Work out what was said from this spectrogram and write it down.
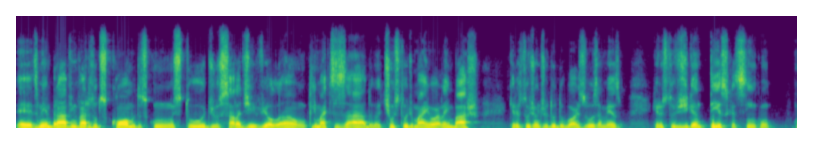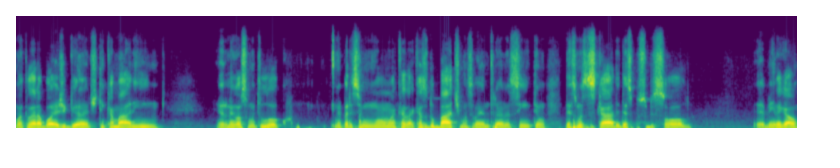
é, desmembrava em vários outros cômodos, com estúdio, sala de violão, climatizado. Tinha um estúdio maior lá embaixo, que era o estúdio onde o Dudu Borges usa mesmo, que era um estúdio gigantesco, assim, com, com uma clarabóia gigante, tem camarim. Era um negócio muito louco. Né? Parecia uma, uma casa do Batman. Você vai entrando assim, tem um, desce umas escadas, desce pro subsolo. É bem legal.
